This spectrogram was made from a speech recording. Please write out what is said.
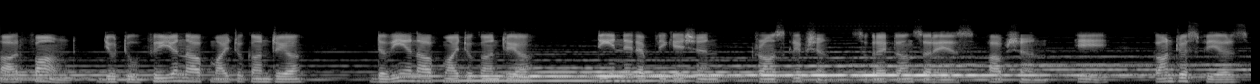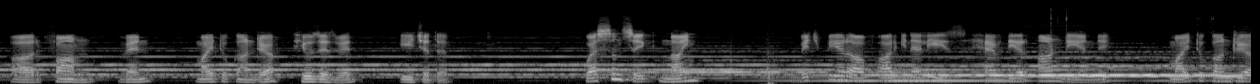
are formed due to fusion of mitochondria, division of mitochondria, DNA replication, transcription. So correct answer is option A. Chondrospheres are formed when mitochondria fuses with each other. Question 6 9. Which pair of organelles have their own DNA? Mitochondria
